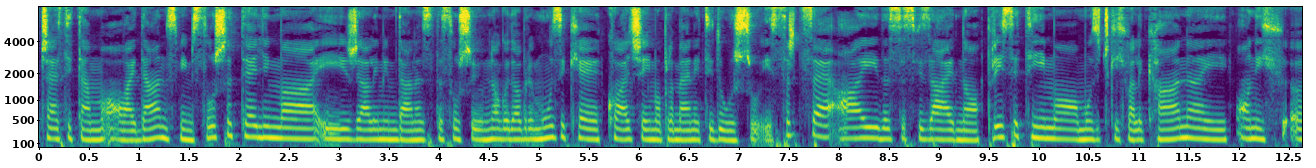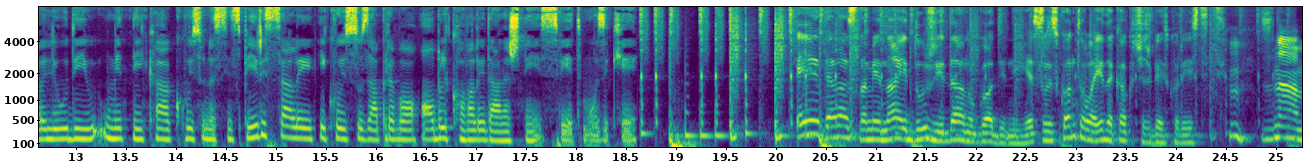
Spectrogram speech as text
Čestitam ovaj dan svim slušateljima i želim im danas da slušaju mnogo dobre muzike koja će im oplemeniti dušu i srce, a i da se svi zajedno prisjetimo muzičkih velikana i onih e, ljudi umjetnika koji su nas inspirisali i koji su zapravo oblikovali današnji svijet muzike. E, danas nam je najduži dan u godini. Jesi li skontala Ida kako ćeš ga iskoristiti? Hm, znam,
